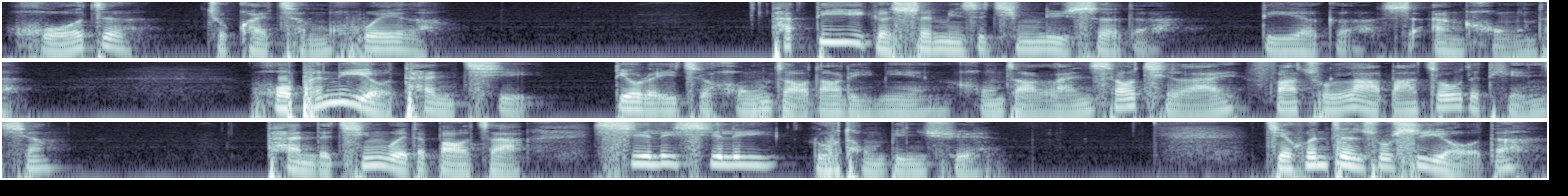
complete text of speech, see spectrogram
活着就快成灰了。他第一个生命是青绿色的，第二个是暗红的。火盆里有叹气，丢了一只红枣到里面，红枣燃烧起来，发出腊八粥的甜香。炭的轻微的爆炸，淅沥淅沥，如同冰雪。结婚证书是有的，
